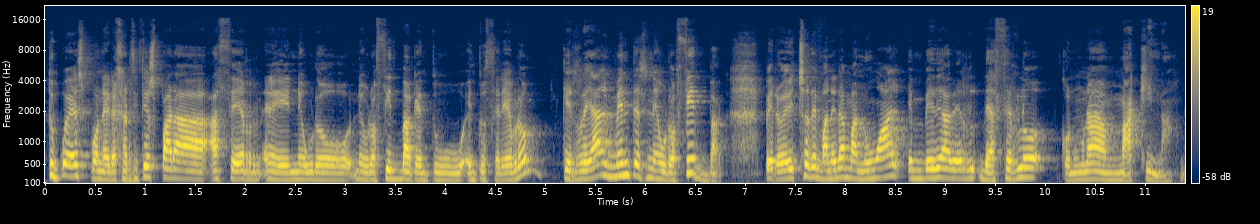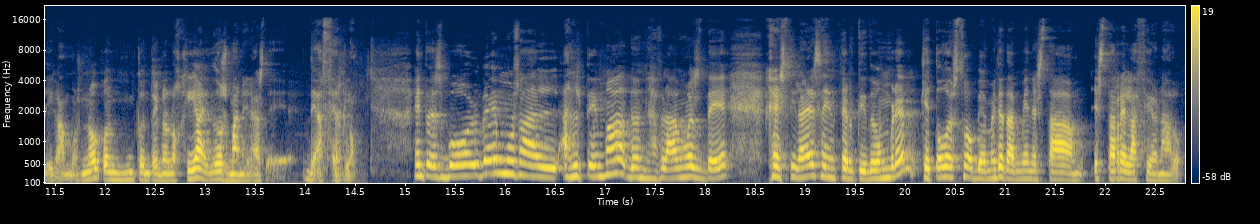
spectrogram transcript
Tú puedes poner ejercicios para hacer eh, neuro, neurofeedback en tu, en tu cerebro, que realmente es neurofeedback, pero hecho de manera manual en vez de, de hacerlo con una máquina, digamos, ¿no? con, tecnología. Hay dos maneras de, de hacerlo. Entonces, volvemos al, tema donde hablamos de gestionar esa incertidumbre, que todo esto obviamente también está, está relacionado.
